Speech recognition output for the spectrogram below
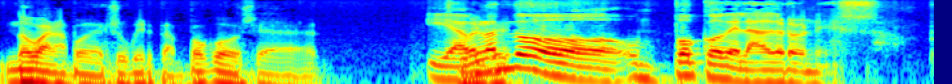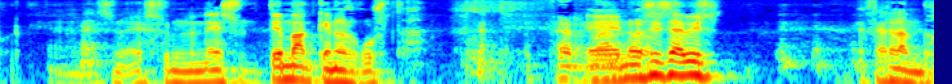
no van a poder subir tampoco, o sea, Y hablando un poco de ladrones, es, es un, es un tema que nos gusta. Eh, no sé si sabéis. Fernando.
